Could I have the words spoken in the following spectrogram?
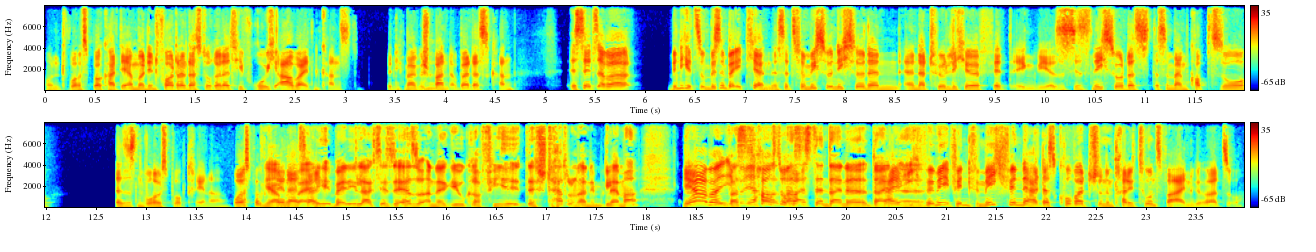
Und Wolfsburg hat ja immer den Vorteil, dass du relativ ruhig arbeiten kannst. Bin ich mal gespannt, ob er das kann. Ist jetzt aber, bin ich jetzt so ein bisschen bei Etienne. Ist jetzt für mich so nicht so der äh, natürliche Fit irgendwie. Also es ist jetzt nicht so, dass das in meinem Kopf so, das ist ein Wolfsburg-Trainer. Ja, Wolfsburg-Trainer ist bei halt. Bei Eddie lag es jetzt eher so an der Geografie der Stadt und an dem Glamour. Ja, Ähm, aber was, ja, ist, auch so, was ist denn deine, deine Weil ich für mich, find, für mich finde halt, dass Kovac schon einem Traditionsverein gehört so.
